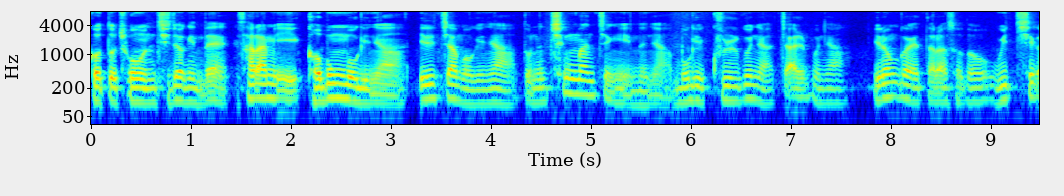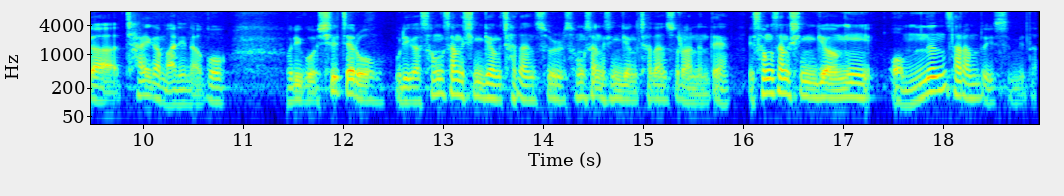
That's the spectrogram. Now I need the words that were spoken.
그것도 좋은 지적인데 사람이 이 거북목이냐 일자목이냐 또는 측만증이 있느냐 목이 굵으냐 짧으냐 이런 거에 따라서도 위치가 차이가 많이 나고 그리고 실제로 우리가 성상신경 차단술, 성상신경 차단술 하는데 이 성상신경이 없는 사람도 있습니다.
